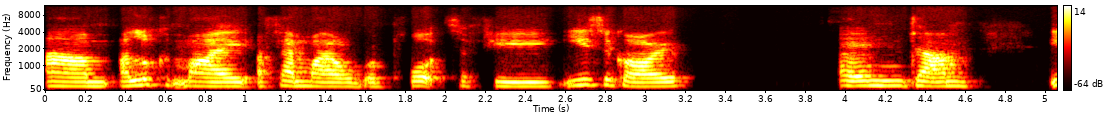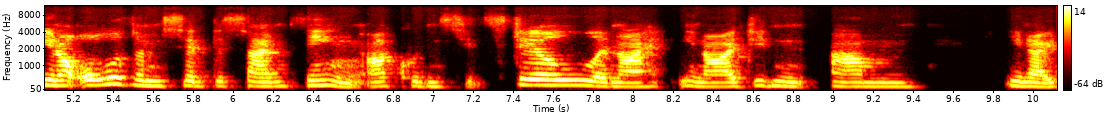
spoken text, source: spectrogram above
um, I look at my, I found my old reports a few years ago and, um, you know, all of them said the same thing. I couldn't sit still and I, you know, I didn't, um, you know,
